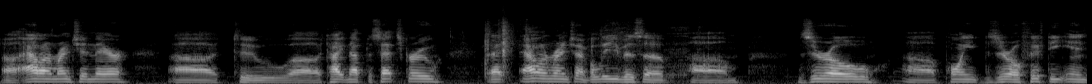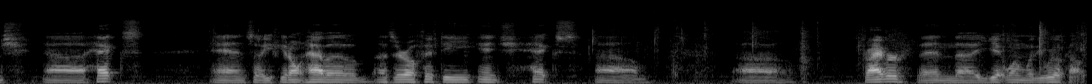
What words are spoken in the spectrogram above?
uh, Allen wrench in there uh, to uh, tighten up the set screw. That Allen wrench I believe is a um, 0 uh, 0.050 inch uh, hex and so if you don't have a, a 0.50 inch hex um, driver then you get one with your wheel collars.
